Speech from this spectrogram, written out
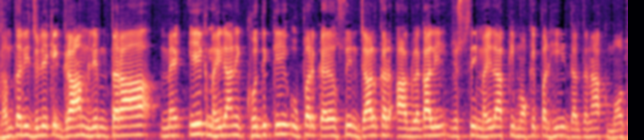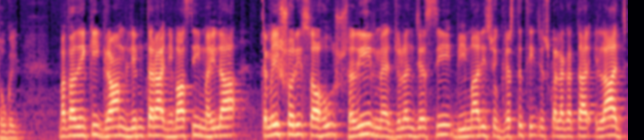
धमतरी ज़िले के ग्राम लिमतरा में एक महिला ने खुद के ऊपर कैरोसिन डालकर आग लगा ली, जिससे महिला की मौके पर ही दर्दनाक मौत हो गई। बता दें कि ग्राम लिमतरा निवासी महिला चमेश्वरी साहू शरीर में जुलन जैसी बीमारी से ग्रस्त थी, जिसका लगातार इलाज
